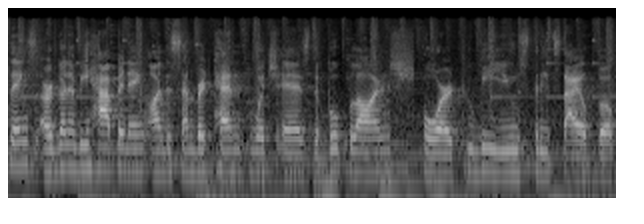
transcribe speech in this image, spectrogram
things are going to be happening on December 10th, which is the book launch for 2BU Street Style book.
